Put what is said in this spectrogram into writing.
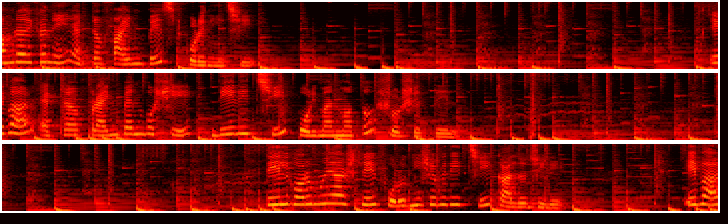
আমরা এখানে একটা ফাইন পেস্ট করে নিয়েছি। এবার একটা ফ্রাইং প্যান বসিয়ে দিয়ে দিচ্ছি পরিমাণ মতো সর্ষের তেল। তেল গরম হয়ে আসলে ফোড়ন হিসেবে দিচ্ছি কালো জিরে। এবার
